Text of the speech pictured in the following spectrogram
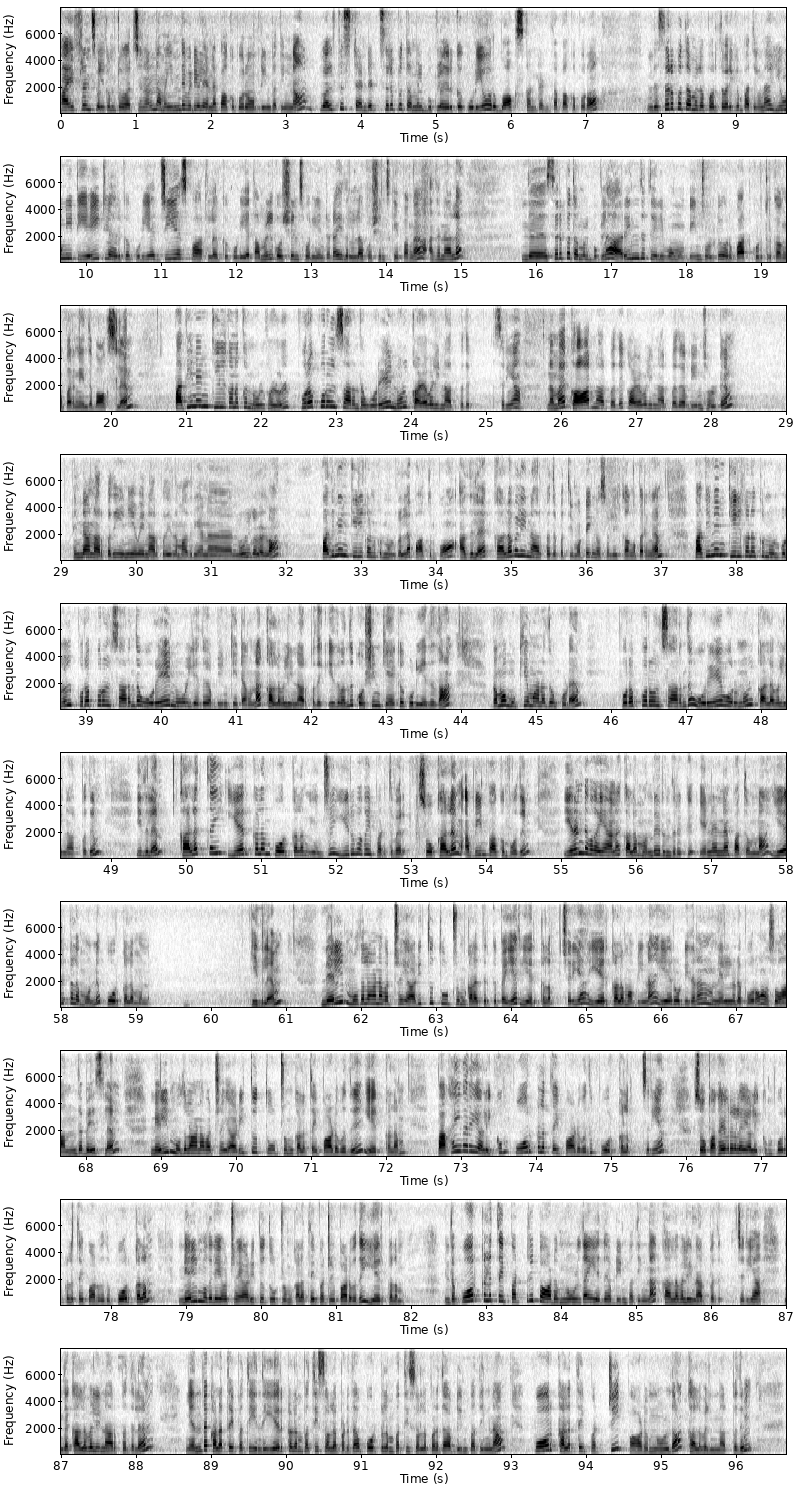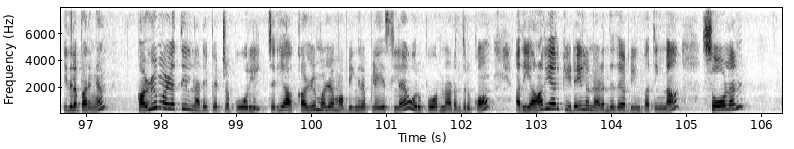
Hi friends welcome to our channel நம்ம இந்த வீடியோவில் என்ன பார்க்க போகிறோம் அப்படின்னு பார்த்தீங்கன்னா டுவெல்த்து ஸ்டாண்டர்ட் சிறப்பு தமிழ் புக்கில் இருக்கக்கூடிய ஒரு பாக்ஸ் கண்டென்ட் தான் பார்க்க போகிறோம் இந்த சிறப்பு தமிழை பொறுத்த வரைக்கும் பார்த்தீங்கன்னா யூனிட் எயிட்டில் இருக்கக்கூடிய ஜிஎஸ் பார்ட்டில் இருக்கக்கூடிய தமிழ் கொஷின்ஸ் ஓரியன்டாக இதிலெல்லாம் கொஷின்ஸ் கேட்பாங்க. அதனால் இந்த சிறப்பு தமிழ் புக்கில் அறிந்து தெளிவோம் அப்படின்னு சொல்லிட்டு ஒரு பார்ட் கொடுத்துருக்காங்க பாருங்கள் இந்த பாக்ஸில் பதினெண் கீழ்கணக்கு நூல்களுள் புறப்பொருள் சார்ந்த ஒரே நூல் கழவழி நாற்பது. சரியா? நம்ம கார் நாற்பது கழவழி நாற்பது அப்படின்னு சொல்லிட்டு இன்னா நாற்பது இனியவை நாற்பது இந்த மாதிரியான நூல்களெல்லாம் பதினெண் கீழ்கணக்கு நூல்களில் பார்த்துருப்போம். அதில் களவழி நாற்பது பற்றி மட்டும் இங்கே சொல்லியிருக்காங்க பாருங்கள் பதினெண் கீழ்கணக்கு நூல்களுள் புறப்பொருள் சார்ந்த ஒரே நூல் எது அப்படின்னு கேட்டாங்கன்னா களவழி நாற்பது. இது வந்து கொஷின் கேட்கக்கூடியது தான் ரொம்ப முக்கியமானதும் கூட. புறப்பொருள் சார்ந்த ஒரே ஒரு நூல் களவழி நாற்பது. இதில் களத்தை ஏற்களம் போர்க்களம் என்று இருவகைப்படுத்துவர். ஸோ களம் அப்படின்னு பார்க்கும்போது இரண்டு வகையான களம் வந்து இருந்திருக்கு. என்னென்ன பார்த்தோம்னா ஏற்களம் ஒன்று போர்க்களம் ஒன்று இதில் நெல் முதலானவற்றை அடித்து தூற்றும் களத்திற்கு பெயர் ஏற்களம். சரியா? ஏற்களம் அப்படின்னா ஏரோட்டி தானே நம்ம நெல் நட போகிறோம் ஸோ அந்த பேஸில் நெல் முதலானவற்றை அடித்து தூற்றும் களத்தை பாடுவது ஏற்களம். பகைவரை அளிக்கும் போர்க்களத்தை பாடுவது போர்க்களம். சரியா? ஸோ பகைவர்களை அளிக்கும் போர்க்களத்தை பாடுவது போர்க்களம். நெல் முதலியவற்றை அடித்து தூற்றும் களத்தை பற்றி பாடுவது ஏற்களம். இந்த போர்க்களத்தை பற்றி பாடும் நூல் தான் எது அப்படின்னு பார்த்தீங்கன்னா களவழி நாற்பது. சரியா? இந்த களவழி நாற்பதில் எந்த களத்தை பற்றி இந்த ஏற்களம் பற்றி சொல்லப்படுதா போர்க்களம் பற்றி சொல்லப்படுதா அப்படின்னு பார்த்தீங்கன்னா போர்க்களத்தை பற்றி பாடும் நூல் தான் களவழி நாற்பது. இதில் பாருங்கள் கழுமழத்தில் நடைபெற்ற போரில் சரியா? கழுமழம் அப்படிங்கிற பிளேஸில் ஒரு போர் நடந்திருக்கும். அது யார் யாருக்கு இடையில் நடந்தது அப்படின்னு பார்த்தீங்கன்னா சோழன்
